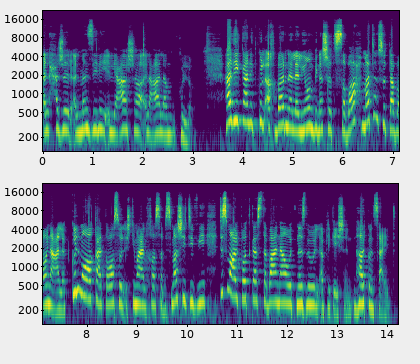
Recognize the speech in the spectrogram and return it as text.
الحجر المنزلي اللي عاشها العالم كله. هذه كانت كل أخبارنا لليوم بنشرة الصباح. ما تنسوا تتابعونا على كل مواقع التواصل الاجتماعي الخاصة ب Smashi TV. تسمعوا البودكاست تبعنا وتنزلوا ال application. نهاركم سعيد.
